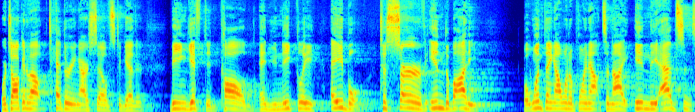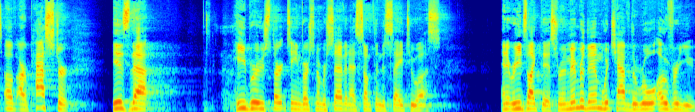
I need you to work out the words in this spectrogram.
We're talking about tethering ourselves together, being gifted, called, and uniquely able to serve in the body. But one thing I want to point out tonight, in the absence of our pastor, is that Hebrews 13, verse number 7, has something to say to us. And it reads like this Remember them which have the rule over you,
